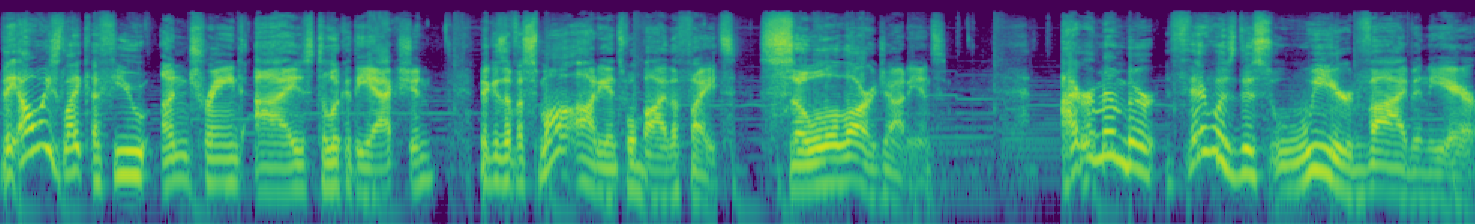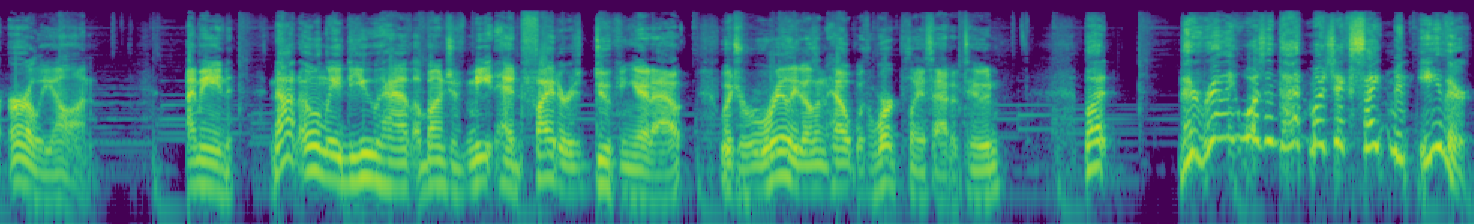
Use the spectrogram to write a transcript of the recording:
They always like a few untrained eyes to look at the action, because if a small audience will buy the fights, so will a large audience. I remember there was this weird vibe in the air early on. I mean, not only do you have a bunch of meathead fighters duking it out, which really doesn't help with workplace attitude, but there really wasn't that much excitement either.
